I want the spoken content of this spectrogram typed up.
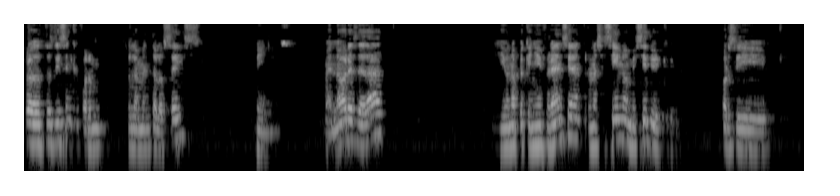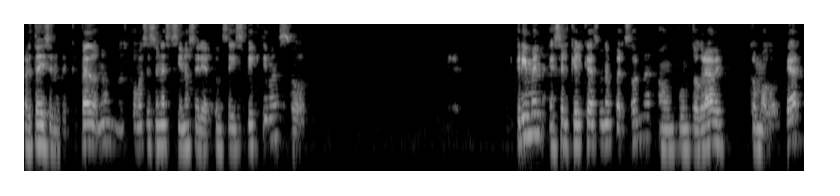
pero otros dicen que fueron solamente los seis niños, menores de edad y una pequeña diferencia entre un asesino, homicidio y crimen. Por si ahorita dicen, ¿de qué pedo, no? ¿Cómo es un asesino serial con seis víctimas? O... Crimen es el que el que hace una persona a un punto grave, como golpear.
